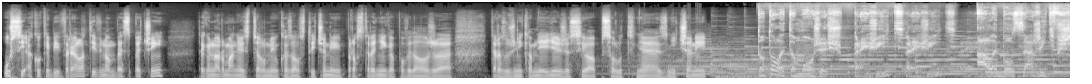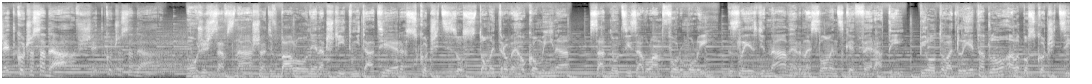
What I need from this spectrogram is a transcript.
už si ako keby v relatívnom bezpečí, tak normálne z telo mi ukázal stýčený prostredník a povedal, že teraz už nikam nejde, že si absolútne zničený. Toto leto môžeš prežiť, prežiť, alebo zažiť všetko, čo sa dá. Všetko, čo sa dá. Môžeš sa vznášať v balóne nad štítmi Tatier, skočiť si zo 100-metrového komína, sadnúť si za volant formuly, zliezť nádherné slovenské feraty, pilotovať lietadlo alebo skočiť si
